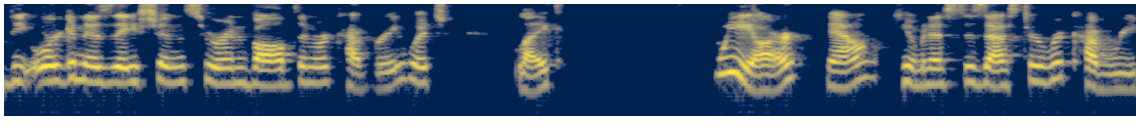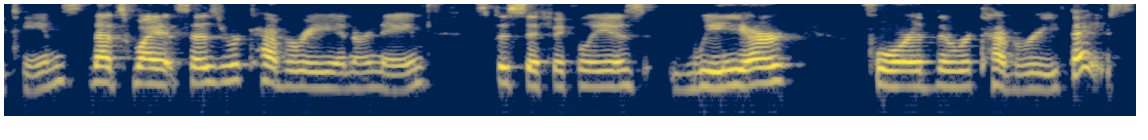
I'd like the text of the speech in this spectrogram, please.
the organizations who are involved in recovery which like we are now humanist disaster recovery teams that's why it says recovery in our name specifically is we are for the recovery phase.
